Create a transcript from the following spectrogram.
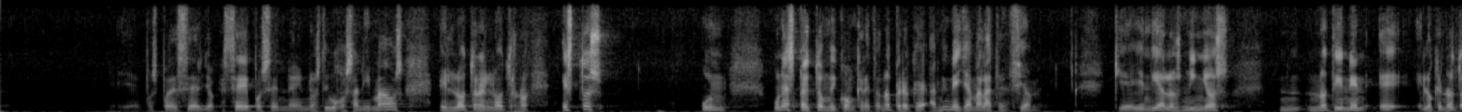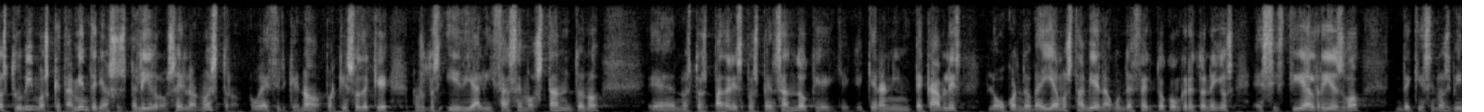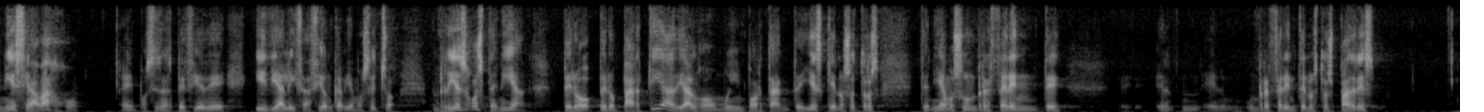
Eh, pues puede ser, yo qué sé, pues en, los dibujos animados, en lo otro, en lo otro, ¿no? Esto es un, un aspecto muy concreto, ¿no? Pero que a mí me llama la atención, que hoy en día los niños no tienen eh, lo que nosotros tuvimos, que también tenía sus peligros, ¿eh? lo nuestro. No voy a decir que no, porque eso de que nosotros idealizásemos tanto, ¿no? Eh, nuestros padres, pues pensando que, que, eran impecables, luego cuando veíamos también algún defecto concreto en ellos, existía el riesgo de que se nos viniese abajo. ¿eh? Pues esa especie de idealización que habíamos hecho. Riesgos tenía, pero, pero partía de algo muy importante, y es que nosotros teníamos un referente, un referente de nuestros padres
